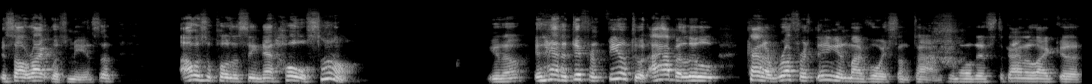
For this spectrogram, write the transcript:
"It's All Right with Me," and so I was supposed to sing that whole song. You know, it had a different feel to it. I have a little kind of rougher thing in my voice sometimes. You know, that's kind of like a,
